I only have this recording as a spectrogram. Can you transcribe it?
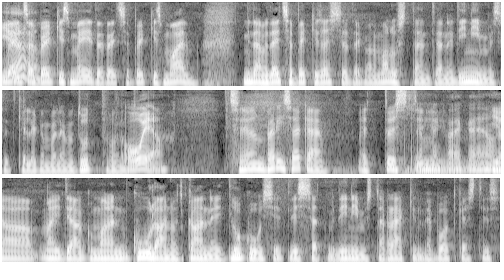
Jaa. täitsa pekis meedia, täitsa pekis maailm. mida me täitsa pekis asjadega oleme alustanud ja need inimesed, kellega me oleme tutvunud oh, jaa, see on päris äge, et tõesti. Ja ma ei tea, kui ma olen kuulanud ka neid lugusid lihtsalt, mida inimesed on rääkinud meie podcast'is.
